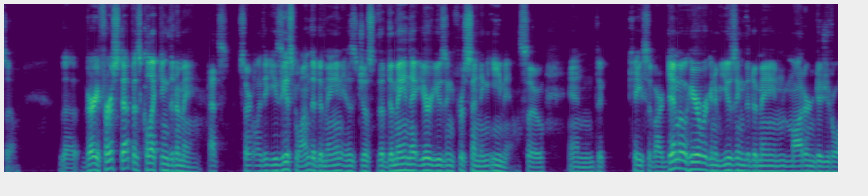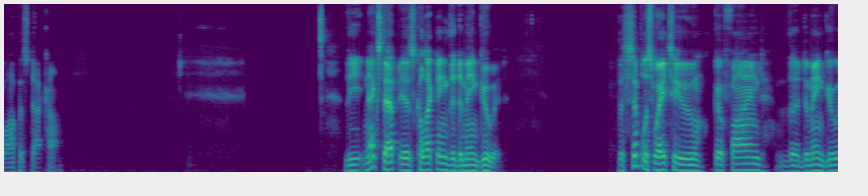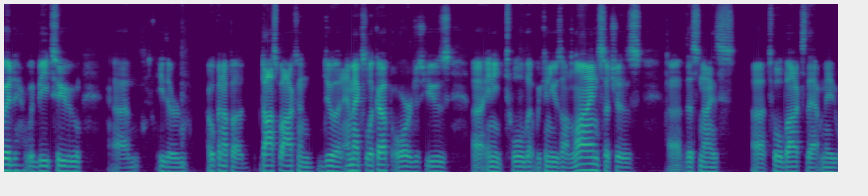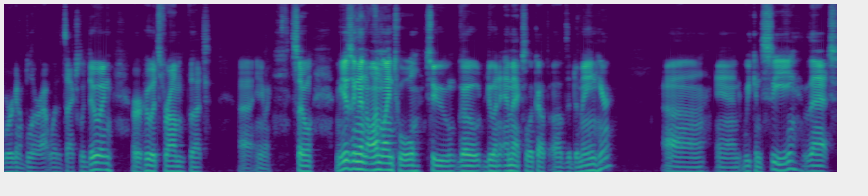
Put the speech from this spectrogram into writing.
So the very first step is collecting the domain. That's certainly the easiest one. The domain is just the domain that you're using for sending email. So in the case of our demo here, we're going to be using the domain moderndigitaloffice.com. The next step is collecting the domain GUID. The simplest way to go find the domain GUID would be to um, either open up a DOSBox and do an MX lookup or just use uh, any tool that we can use online, such as uh, this nice uh, toolbox that maybe we're going to blur out what it's actually doing or who it's from. But uh, anyway, so I'm using an online tool to go do an MX lookup of the domain here. Uh, and we can see that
